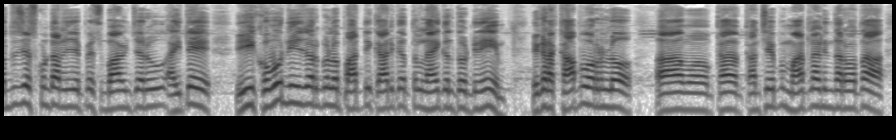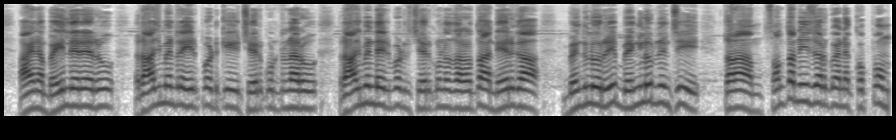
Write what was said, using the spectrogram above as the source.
రద్దు చేసుకుంటారని చెప్పేసి భావించారు. అయితే ఈ కొవ్వూరు నియోజకవర్గం నియోజకవర్గంలో పార్టీ కార్యకర్తల నాయకులతోటిని ఇక్కడ కాపవరంలో ఆ, కొంతసేపు మాట్లాడిన తర్వాత ఆయన బయలుదేరారు. రాజమండ్రి ఎయిర్పోర్ట్కి చేరుకుంటున్నారు. రాజమండ్రి ఎయిర్పోర్ట్కి చేరుకున్న తర్వాత నేరుగా బెంగళూరు బెంగళూరు నుంచి తన సొంత నియోజకవర్గమైన కుప్పం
